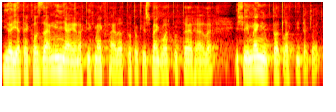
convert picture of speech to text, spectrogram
Jöjjetek hozzám minnyáján, akik megfáradtatok és meg terhelve, és én megnyugtatlak titeket.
